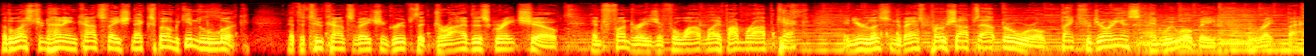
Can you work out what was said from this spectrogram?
of the Western Hunting and Conservation Expo and begin to look at the two conservation groups that drive this great show and fundraiser for wildlife. I'm Rob Keck, and you're listening to Bass Pro Shops Outdoor World. Thanks for joining us, and we will be right back.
